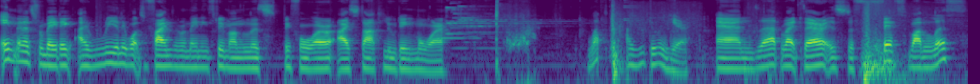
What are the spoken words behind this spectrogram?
8 minutes remaining. I really want to find the remaining 3 monoliths before I start looting more. What are you doing here? And that right there is the fifth monolith.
